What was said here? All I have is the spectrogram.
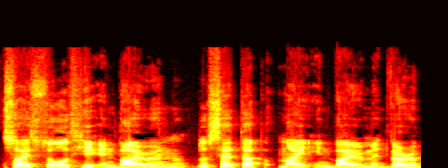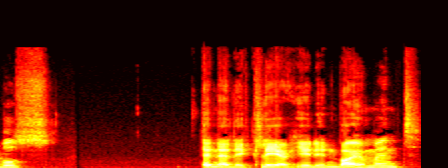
So I installed here environ to set up my environment variables. Then I declare here the environment.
